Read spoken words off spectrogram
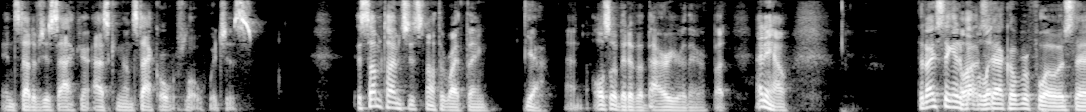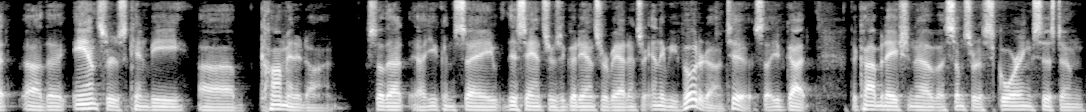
instead of just asking, asking on Stack Overflow, which is is sometimes just not the right thing. Yeah, and also a bit of a barrier there. But anyhow, the nice thing about Stack Overflow is that uh, the answers can be uh, commented on so that uh, you can say this answer is a good answer, a bad answer, and they be voted on too. So you've got the combination of uh, some sort of scoring system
